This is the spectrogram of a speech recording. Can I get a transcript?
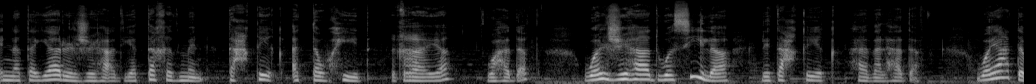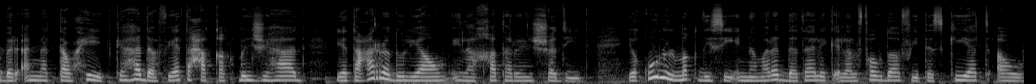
إن تيار الجهاد يتخذ من تحقيق التوحيد غاية وهدف والجهاد وسيلة لتحقيق هذا الهدف. ويعتبر أن التوحيد كهدف يتحقق بالجهاد يتعرض اليوم إلى خطر شديد. يقول المقدسي إن مرد ذلك إلى الفوضى في تزكية أو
